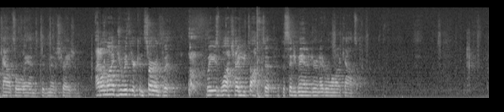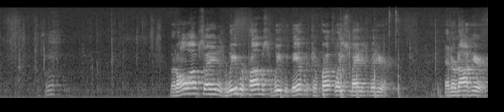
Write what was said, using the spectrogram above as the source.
council and to administration. I don't mind you with your concerns, but please watch how you talk to the city manager and everyone on council. But all I'm saying is we were promised we would be able to confront Waste Management here. And they're not here.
